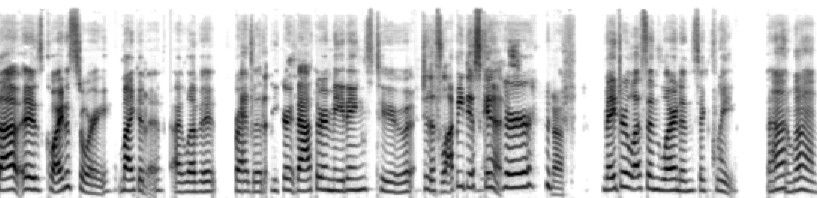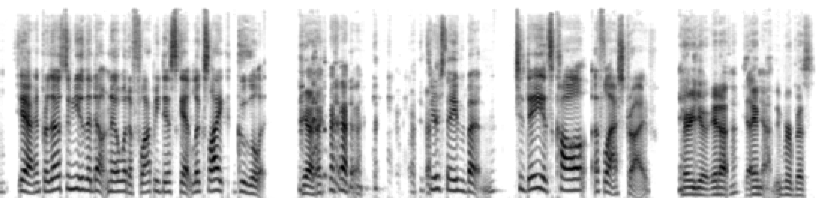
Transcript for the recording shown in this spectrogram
That is quite a story. My goodness. I love it. From the the- secret bathroom meetings to To the floppy diskettes. major, Yeah. major lessons learned in six weeks. Uh-huh. Yeah, and for those of you that don't know what a floppy diskette looks like, Google it. yeah. it's your save button. Today it's called a flash drive. there you go. Yeah. Same Yeah. same purpose.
